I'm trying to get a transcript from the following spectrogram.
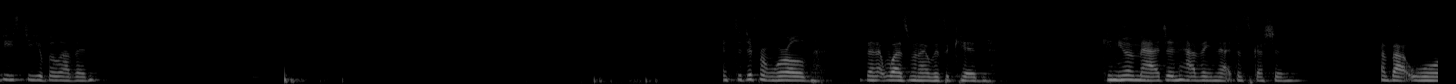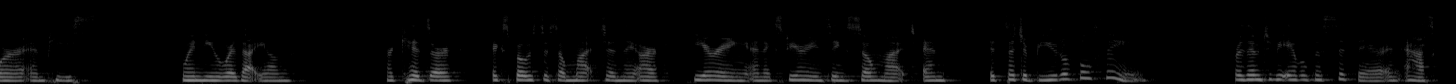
and peace to you, beloved. It's a different world than it was when I was a kid. Can you imagine having that discussion about war and peace when you were that young? Our kids are exposed to so much and they are hearing and experiencing so much. And it's such a beautiful thing for them to be able to sit there and ask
